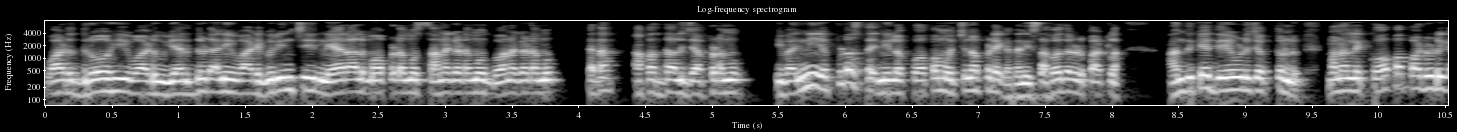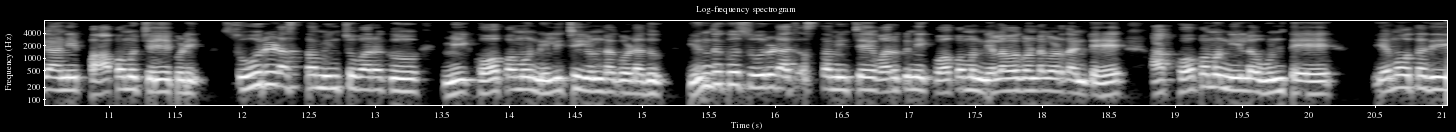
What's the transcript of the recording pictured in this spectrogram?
వాడు ద్రోహి వాడు వ్యర్థుడని వాడి గురించి నేరాలు మోపడము సనగడము గొనగడము కదా? అబద్ధాలు చెప్పడము ఇవన్నీ ఎప్పుడు వస్తాయి నీలో కోపం వచ్చినప్పుడే కదా నీ సహోదరుడు పట్ల. అందుకే దేవుడు చెప్తుండు మనల్ని కోపపడు కానీ పాపము చేయకుడి. సూర్యుడు అస్తమించు వరకు మీ కోపము నిలిచి ఉండకూడదు. ఎందుకు సూర్యుడు అస్తమించే వరకు నీ కోపము నిలవకుండకూడదంటే ఆ కోపము నీలో ఉంటే ఏమవుతుంది?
